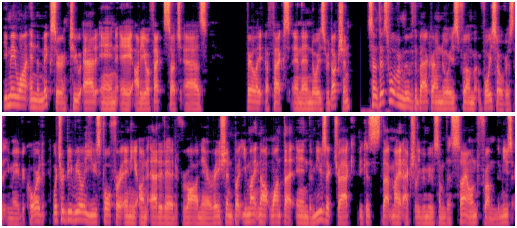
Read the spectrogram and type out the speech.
you may want in the mixer to add in a audio effect such as Fairlight effects and then noise reduction so this will remove the background noise from voiceovers that you may record, which would be really useful for any unedited raw narration, but you might not want that in the music track because that might actually remove some of the sound from the music.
